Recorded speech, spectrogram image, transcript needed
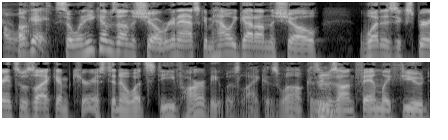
A lot. okay, so when he comes on the show, we're going to ask him how he got on the show, what his experience was like. I'm curious to know what Steve Harvey was like as well, because he was on Family Feud.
